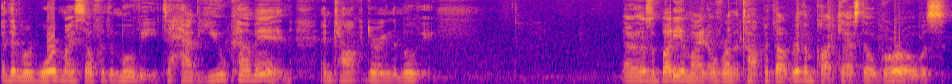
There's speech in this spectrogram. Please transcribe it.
and then reward myself with a movie to have you come in and talk during the movie. Now, there's a buddy of mine over on the Talk Without Rhythm podcast, El Goro, was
